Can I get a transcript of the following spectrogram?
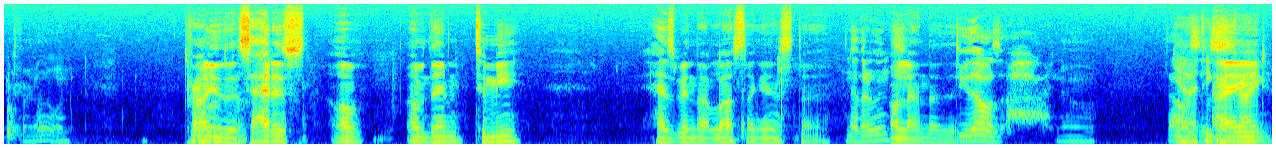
for another one. Probably the Cups. saddest of of them to me has been that loss against uh, Netherlands. Holanda. The- Dude, that was. Oh, I know. That Yeah, I was think a- I I- cried.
